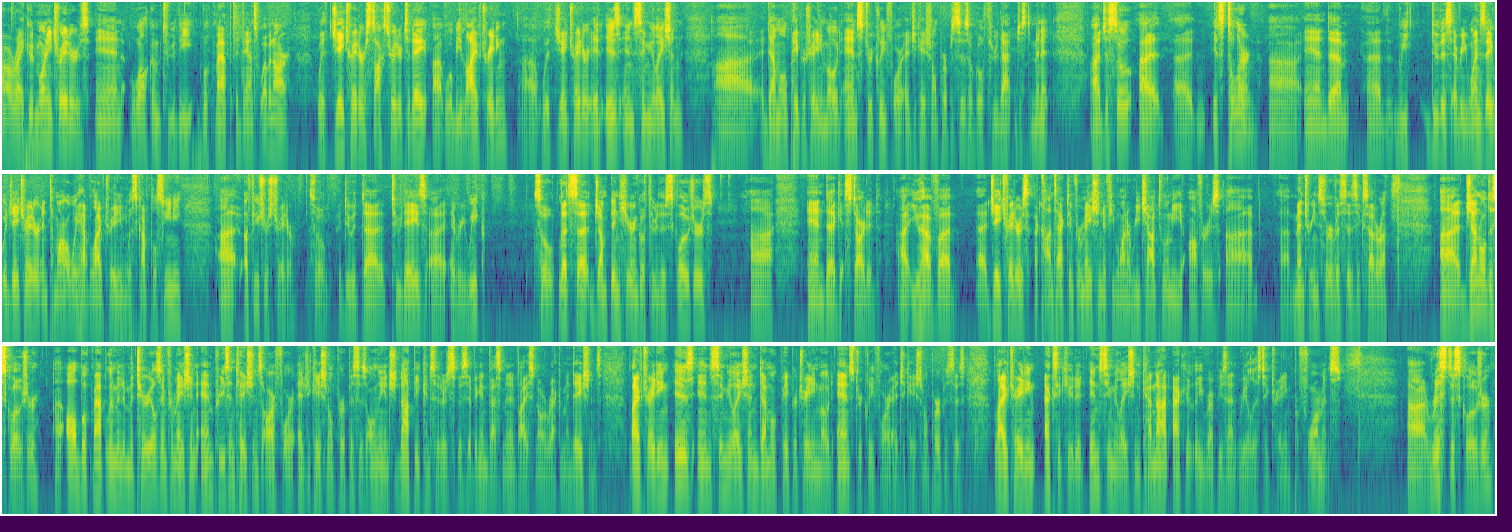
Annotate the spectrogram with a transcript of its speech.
All right, good morning traders and welcome to the Bookmap Advanced webinar with JTrader Stocks Trader today. Uh, we'll be live trading uh, with JTrader. It is in simulation, uh, demo, paper trading mode, and strictly for educational purposes. I'll go through that in just a minute. Uh, just so uh, uh, it's to learn. and um, we do this every Wednesday with JTrader, and tomorrow we have live trading with Scott Pulcini, a futures trader. So I do it two days every week. So let's uh, jump in here and go through the disclosures uh, and uh, get started. Uh, you have uh, uh, JTrader's contact information if you want to reach out to him. He offers mentoring services, etc. general disclosure. Uh, all bookmap limited materials, information, and presentations are for educational purposes only and should not be considered specific investment advice nor recommendations. Live trading is in simulation, demo paper trading mode, and strictly for educational purposes. Live trading executed in simulation cannot accurately represent realistic trading performance. Uh, risk disclosure.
